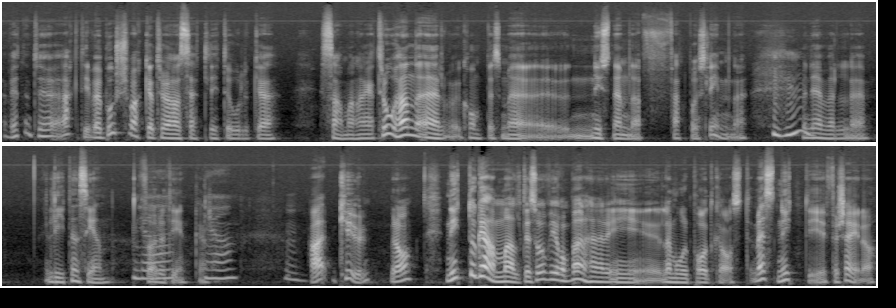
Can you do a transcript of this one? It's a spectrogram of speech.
jag vet inte hur aktiv är. Bushwacka tror jag har sett lite olika sammanhang. Jag tror han är kompis med eh, nyss nämnda Fatboy Slim där. Mhm. Men det är väl eh, en liten scen Ja, förr i tiden kanske. Ja. Ja, kul, bra. Nytt och gammalt, det är så vi jobbar här i Lamour Podcast. Mest nytt i och för sig då.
